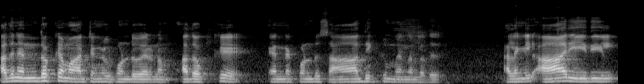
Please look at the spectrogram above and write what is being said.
അതിനെന്തൊക്കെ മാറ്റങ്ങൾ കൊണ്ടുവരണം അതൊക്കെ എന്നെ കൊണ്ട് സാധിക്കും എന്നുള്ളത് അല്ലെങ്കിൽ ആ രീതിയിൽ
